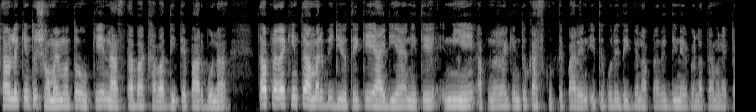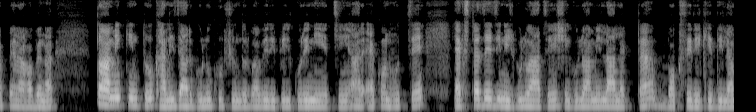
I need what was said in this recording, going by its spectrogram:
তাহলে কিন্তু সময় মতো ওকে নাস্তা বা খাবার দিতে পারব না। তো আপনারা কিন্তু আমার ভিডিও থেকে আইডিয়া নিতে, নিয়ে আপনারা কিন্তু কাজ করতে পারেন। এতে করে দেখবেন আপনাদের দিনের বেলা তেমন একটা প্যারা হবে না। তো আমি কিন্তু খালি জারগুলো খুব সুন্দরভাবে রিফিল করে নিয়েছি। আর এখন হচ্ছে এক্সট্রা যে জিনিসগুলো আছে, সেগুলো আমি লাল একটা বক্সে রেখে দিলাম।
